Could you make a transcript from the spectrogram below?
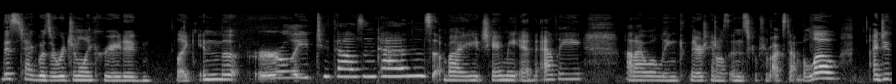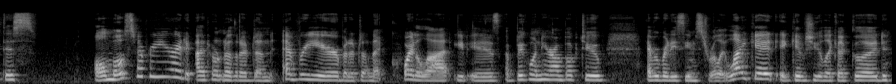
This tag was originally created like in the early 2010s by Chami and Ely and I will link their channels in the description box down below. I do this almost every year. I, I don't know that I've done every year, but I've done it quite a lot. It is a big one here on booktube. Everybody seems to really like it. It gives you like a good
